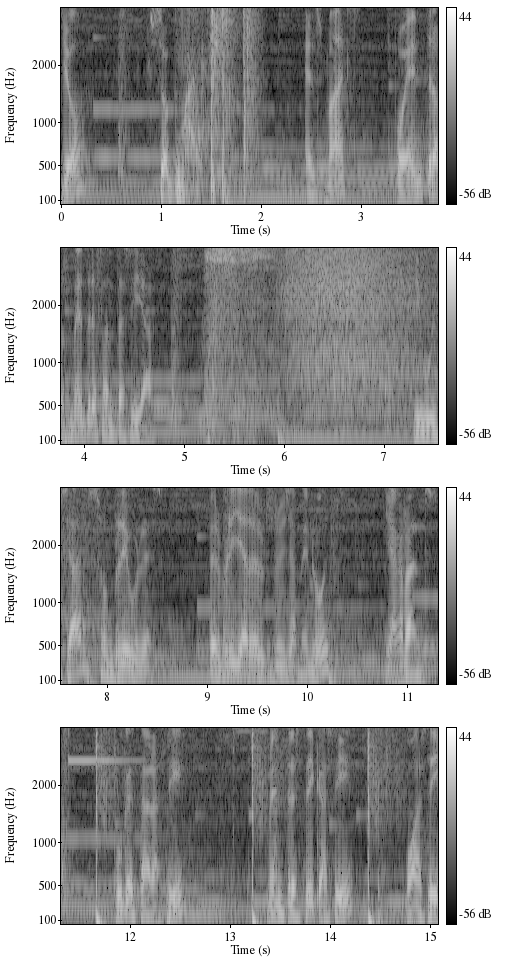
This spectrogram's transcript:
Jo sóc mag. Els mags podem transmetre fantasia. Dibuixar somriures, fer brillar els ulls a menuts i a grans. Puc estar així, mentre estic així o així.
